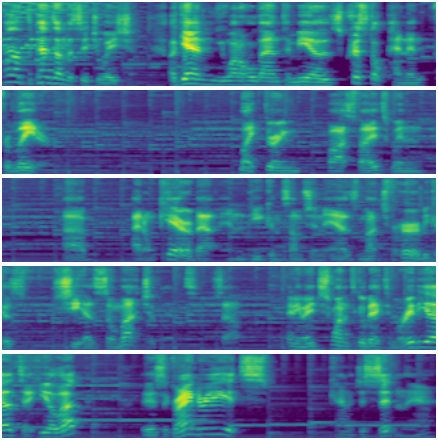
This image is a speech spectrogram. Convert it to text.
well, it depends on the situation. Again, you want to hold on to Mia's crystal pendant for later. Like during boss fights when uh, I don't care about MP consumption as much for her because she has so much of it. So, anyway, just wanted to go back to Meribia to heal up. There's the grindery. It's kind of just sitting there.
